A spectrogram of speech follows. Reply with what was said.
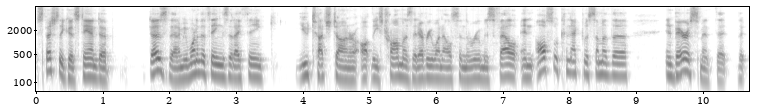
especially good stand up, does that. I mean, one of the things that I think you touched on are all these traumas that everyone else in the room has felt, and also connect with some of the embarrassment that that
